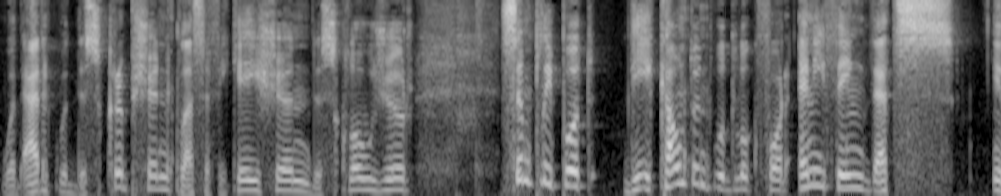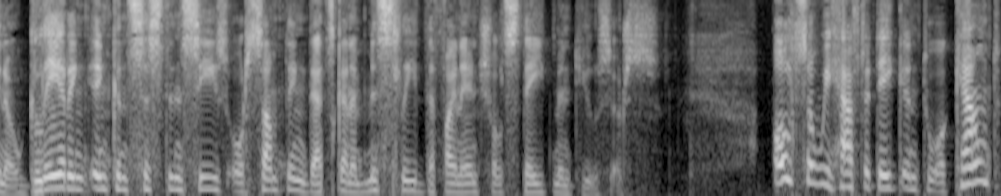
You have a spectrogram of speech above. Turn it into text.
with adequate description, classification, disclosure. Simply put, the accountant would look for anything that's you know, glaring inconsistencies or something that's going to mislead the financial statement users. Also, we have to take into account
